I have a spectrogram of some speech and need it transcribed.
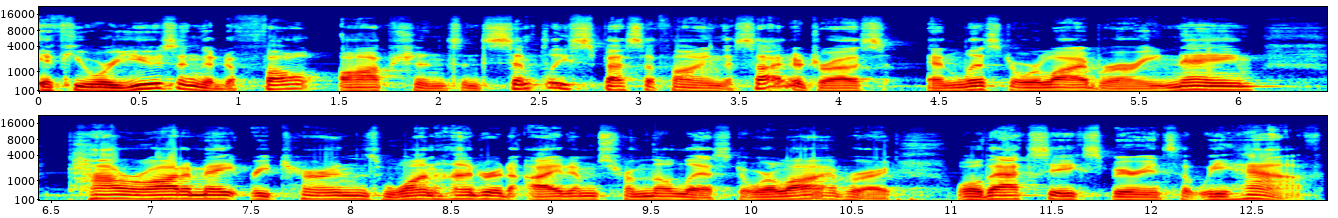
if you are using the default options and simply specifying the site address and list or library name, Power Automate returns 100 items from the list or library. Well, that's the experience that we have.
